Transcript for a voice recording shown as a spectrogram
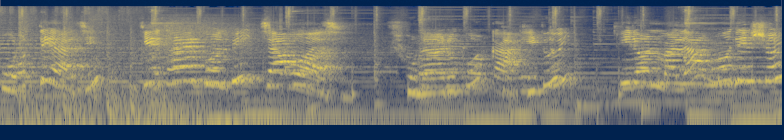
পড়তে আছি যেথায় বলবি যাও আছি সোনার উপর কাঠি তুই কিরণ মালা মোদের সই।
